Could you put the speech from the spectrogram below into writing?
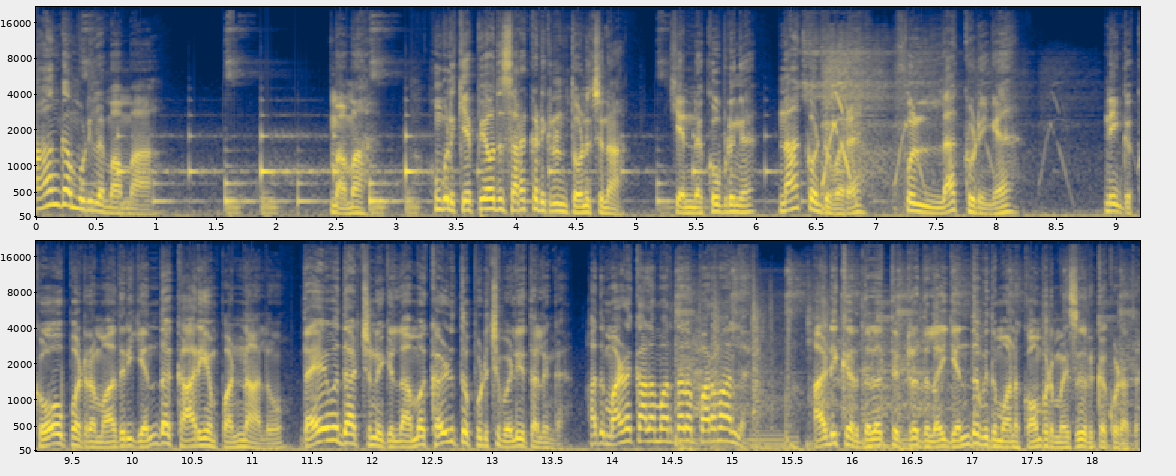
தாங்க முடியல மாமா. மாமா உங்களுக்கு எப்பயாவது சரக்கு அடிக்கணும்னு தோணுச்சுன்னா என்ன கூப்பிடுங்க. நான் கொண்டு வரேன். ஃபுல்லா குடிங்க. நீங்க கோவப்படுற மாதிரி எந்த காரியம் பண்ணாலும் தயவு தாட்சணம் இல்லாம கழுத்தை பிடிச்சு வெளியே தள்ளுங்க. அது மழை காலமா இருந்தாலும் பரவாயில்ல. அடிக்கிறதுல திட்டுறதுல எந்த விதமான காம்ப்ரமைஸும் இருக்கக்கூடாது.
